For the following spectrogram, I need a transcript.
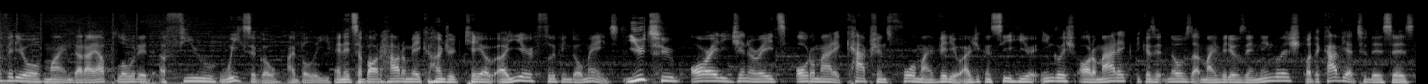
video of mine that I uploaded a few weeks ago, I believe, and it's about how to make 100k a year flipping domains. YouTube already generates automatic captions for my video. As you can see here, English automatic because it knows that my video is in English. But the caveat to this is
